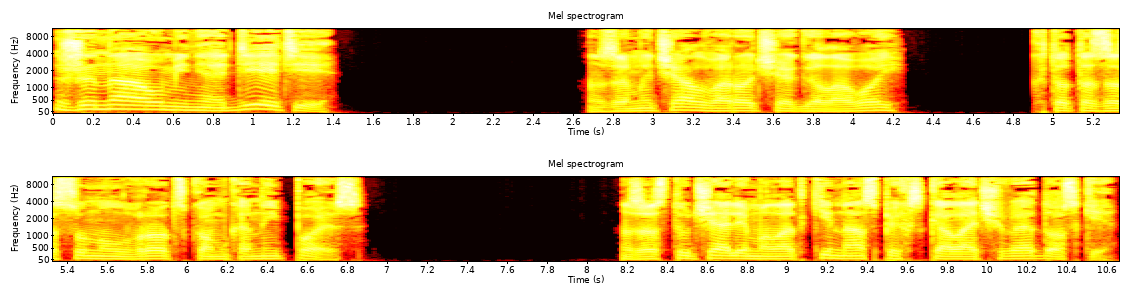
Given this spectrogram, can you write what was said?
Жена у меня, дети. Замычал, ворочая головой, кто-то засунул в рот скомканный пояс. Застучали молотки, наспех сколачивая доски.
